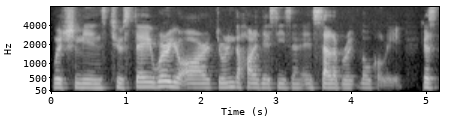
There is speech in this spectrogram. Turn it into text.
which means to stay where you are during the holiday season and celebrate locally because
